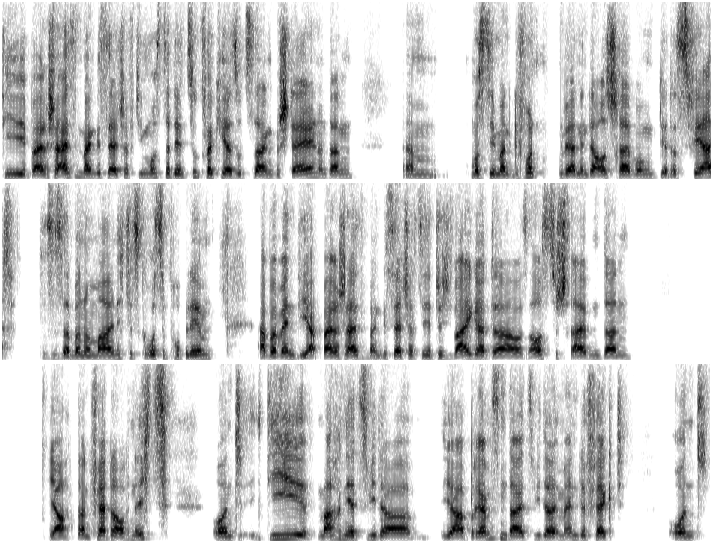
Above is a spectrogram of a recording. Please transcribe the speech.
die Bayerische Eisenbahngesellschaft, die musste den Zugverkehr sozusagen bestellen und dann ähm, muss jemand gefunden werden in der Ausschreibung, der das fährt. Das ist aber normal nicht das große Problem. Aber wenn die Bayerische Eisenbahngesellschaft sich natürlich weigert, da was auszuschreiben, dann, ja, dann fährt da auch nichts. Und die machen jetzt wieder, ja, bremsen da jetzt wieder im Endeffekt und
